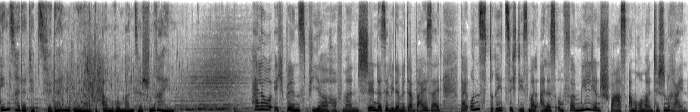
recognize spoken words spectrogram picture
Insider-Tipps für deinen Urlaub am romantischen Rhein. Hallo, ich bin's, Pia Hoffmann. Schön, dass ihr wieder mit dabei seid. Bei uns dreht sich diesmal alles um Familienspaß am romantischen Rhein.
